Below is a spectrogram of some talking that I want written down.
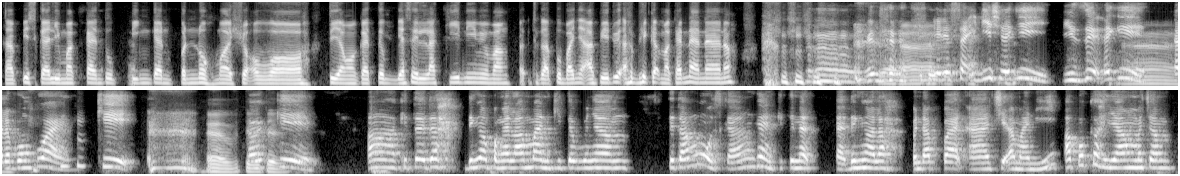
Tapi sekali makan tu pinggan penuh Masya Allah. Tu yang orang kata biasa lelaki ni memang cakap apa banyak habis duit habis kat makanan lah. No? Hmm, betul. Ah. Dia ada side dish lagi, dessert lagi. Ah. Kalau perempuan, kek. Uh, betul-betul. Okey. Ah kita dah dengar pengalaman kita punya tetamu sekarang kan kita nak nak dengarlah pendapat uh, Cik Amani. Apakah yang macam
